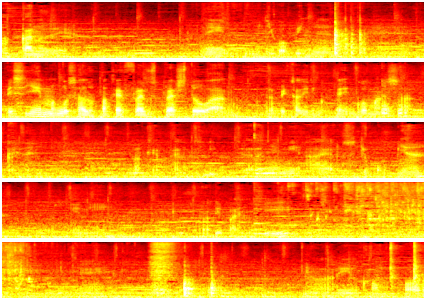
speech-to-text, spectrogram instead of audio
makan ya. Nih biji kopinya biasanya emang gue selalu pakai french press doang. Tapi kali ini gue pengen gue masak. Pakai panci. Caranya ini air secukupnya. Ini. Kalau di panci. Oke. Nyalain kompor.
